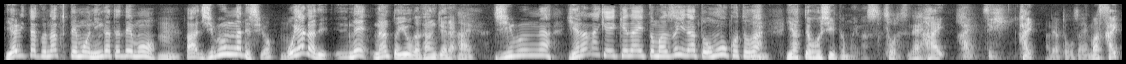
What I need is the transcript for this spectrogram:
やりたくなくても苦手でも、うんあ、自分がですよ、うん親がでね、何と言おうが関係ない。はい。自分がやらなきゃいけないとまずいなと思うことはうん、やってほしいと思います。そうですね。はい。はい。ぜひ。はい。ありがとうございます。はい。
